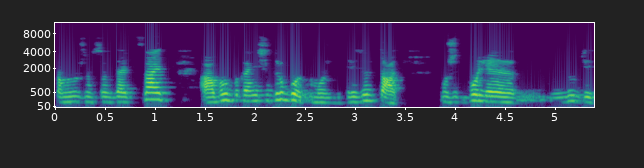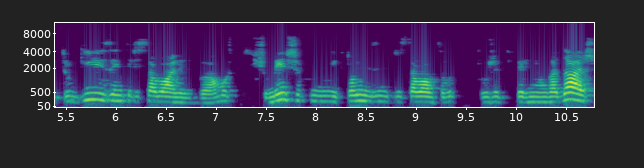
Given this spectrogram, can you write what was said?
там нужно создать сайт, а был бы, конечно, другой, может быть, результат. Может, более люди другие заинтересовались бы, а может, еще меньше никто не заинтересовался. Вот уже теперь не угадаешь.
